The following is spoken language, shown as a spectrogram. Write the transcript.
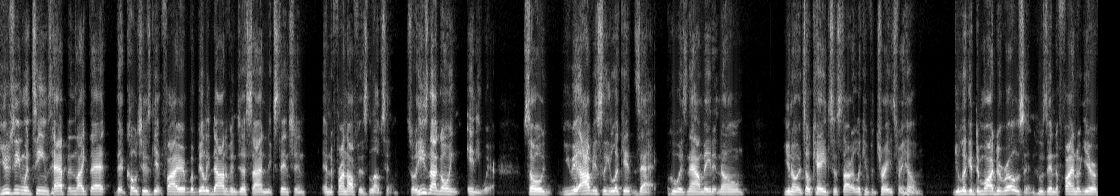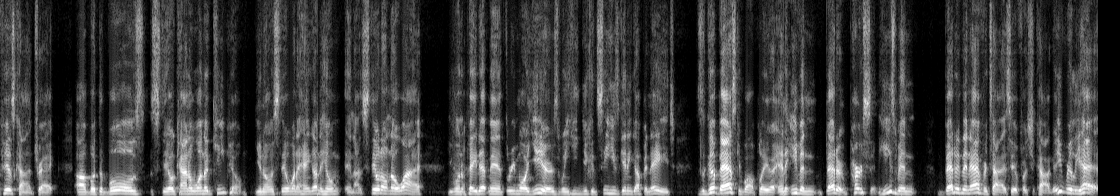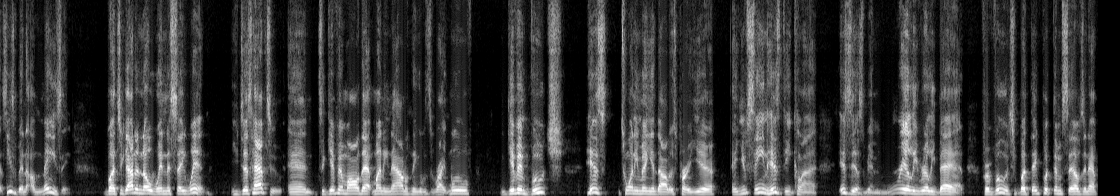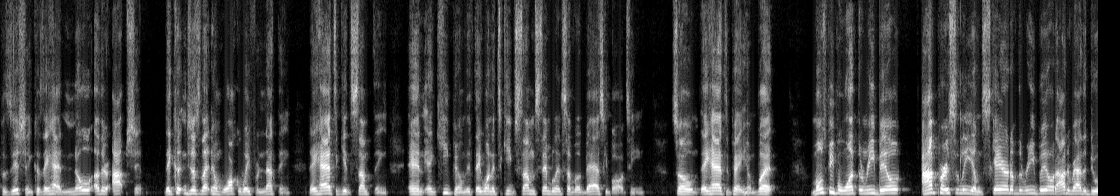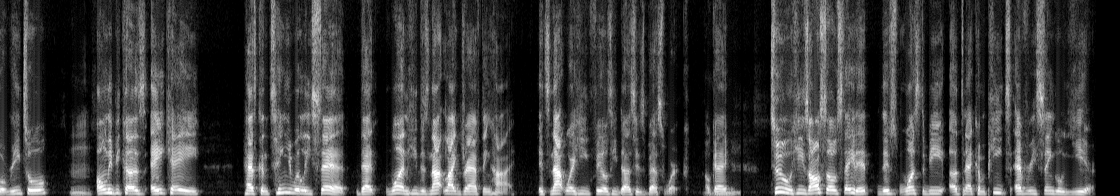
usually when teams happen like that, their coaches get fired, but Billy Donovan just signed an extension, and the front office loves him, so he's not going anywhere. So you obviously look at Zach, who has now made it known you know, it's okay to start looking for trades for him. You look at DeMar DeRozan, who's in the final year of his contract, uh, but the Bulls still kind of want to keep him, you know, and still want to hang on to him. And I still don't know why you want to pay that man three more years when he you can see he's getting up in age. He's a good basketball player and an even better person. He's been better than advertised here for Chicago. He really has. He's been amazing. But you got to know when to say when. You just have to. And to give him all that money now, I don't think it was the right move. Giving Vooch his $20 million per year, and you've seen his decline. It's just been really, really bad for Vooch, but they put themselves in that position because they had no other option. They couldn't just let him walk away for nothing. They had to get something and, and keep him if they wanted to keep some semblance of a basketball team. So they had to pay him. But most people want the rebuild. I personally am scared of the rebuild. I'd rather do a retool mm. only because AK has continually said that one, he does not like drafting high. It's not where he feels he does his best work. Okay. Mm. Two, he's also stated this wants to be a that competes every single year.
